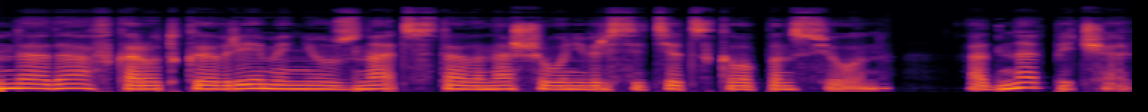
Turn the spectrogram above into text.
Да-да, в короткое время не узнать стало нашего университетского пансиона. Одна печаль.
